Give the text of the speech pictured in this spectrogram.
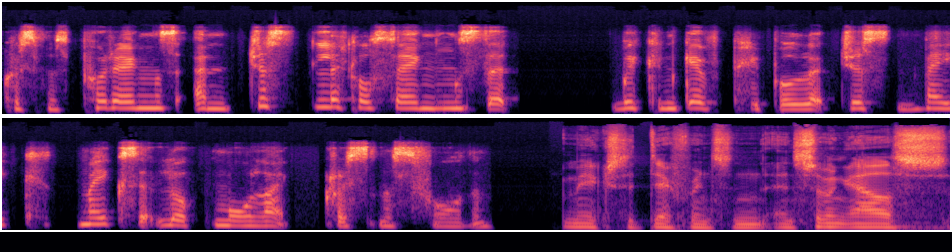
Christmas puddings, and just little things that we can give people that just make makes it look more like Christmas for them. Makes a difference. And, and something else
